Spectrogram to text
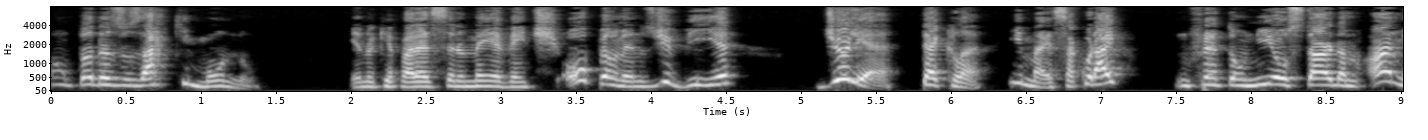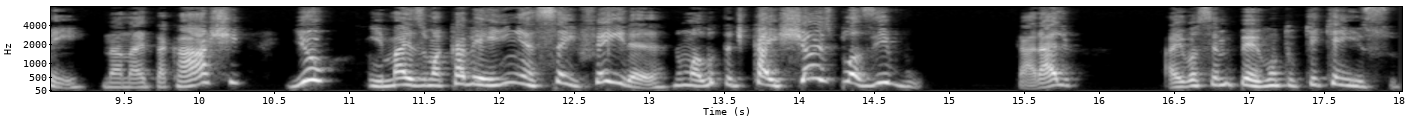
com todas usar kimono. E no que parece ser o main event, ou pelo menos devia, Julia, Tekla e Mai Sakurai enfrentam Neo Stardom Army, Nanai Takahashi, Yu e mais uma caveirinha ceifeira numa luta de caixão explosivo. Caralho. Aí você me pergunta o que, que é isso?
